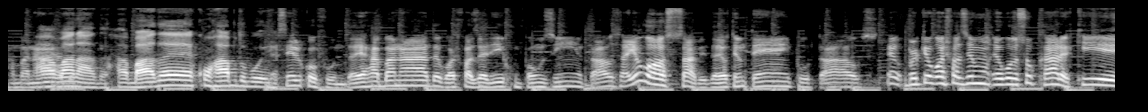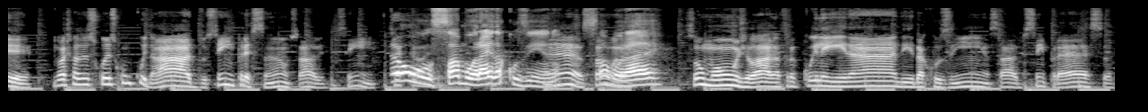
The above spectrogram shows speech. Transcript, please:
Rabanada. Rabanada. Rabada é com o rabo do boi. É sempre confundo. Daí é rabanada, eu gosto de fazer ali com pãozinho e tal. Aí eu gosto, sabe? Daí eu tenho tempo e tal. Porque eu gosto de fazer um. Eu, eu sou o cara que gosta de fazer as coisas com cuidado, sem impressão, sabe? Sem. É o samurai da cozinha, né? É, samurai. samurai. Sou um monge lá, na tranquilidade da cozinha, sabe? Sem pressa.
